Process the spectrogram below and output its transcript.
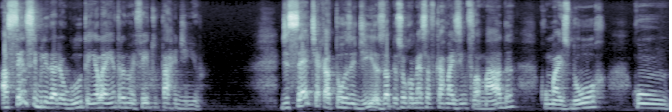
A sensibilidade ao glúten, ela entra no efeito tardio. De 7 a 14 dias, a pessoa começa a ficar mais inflamada, com mais dor, com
